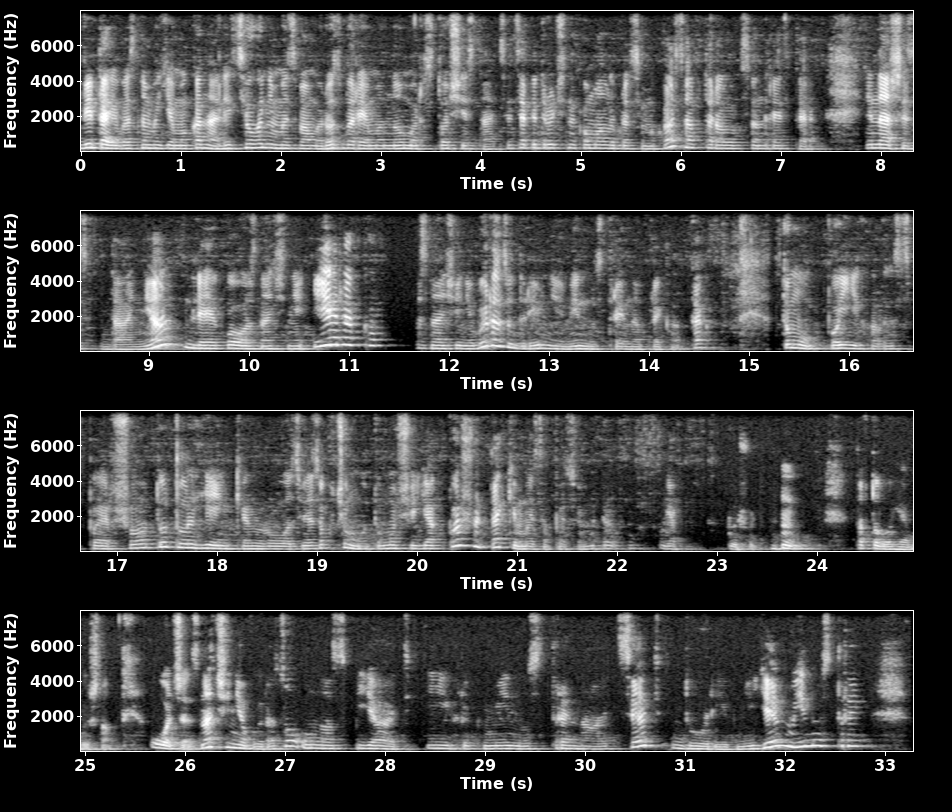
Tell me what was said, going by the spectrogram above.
Вітаю вас на моєму каналі. Сьогодні ми з вами розберемо номер 116 за підручником Алgebra 7 класу автора Олександра Істера. І наше завдання, для якого значення y, значення виразу дорівнює мінус 3, наприклад. Так? Тому поїхали з першого. Тут легенький розв'язок. Чому? Тому що як пишуть, так і ми записуємо. Як пишуть. Тавтологія вийшла. Отже, значення виразу у нас 5y мінус 13 дорівнює мінус 3.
